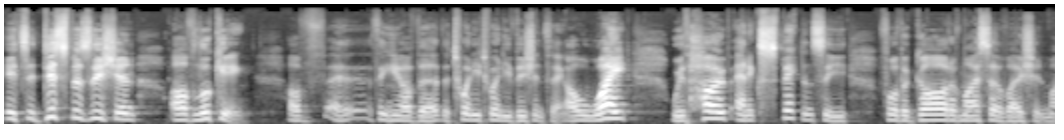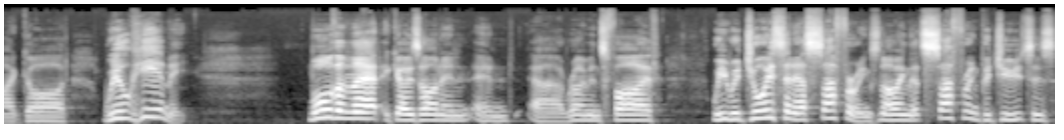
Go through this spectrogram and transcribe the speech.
It's a disposition of looking of uh, thinking of the, the 2020 vision thing. I'll wait with hope and expectancy for the God of my salvation. My God will hear me. More than that, it goes on in, in uh, Romans 5. We rejoice in our sufferings, knowing that suffering produces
